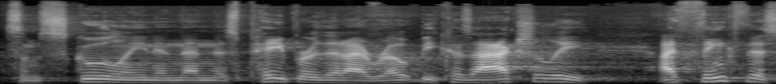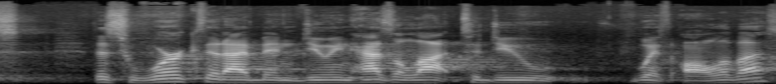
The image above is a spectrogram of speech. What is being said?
some schooling and then this paper that I wrote because I actually, I think this, this work that I've been doing has a lot to do with all of us.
